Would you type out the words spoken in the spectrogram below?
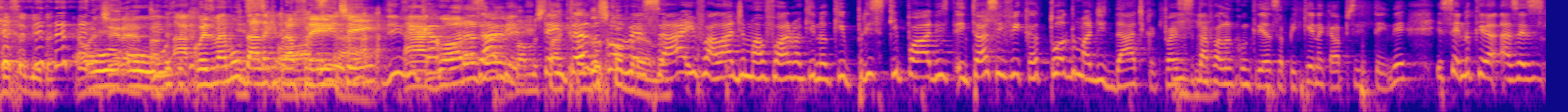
Recebida. É uma O- direta. o- a coisa vai mudar daqui pra frente, hein? De ficar, Agora vai sabe. Vamos tentando todas cobrando. conversar e falar de uma forma que, no, que, que pode. Então, assim, fica toda uma didática, que parece que você Uhum. está falando com criança pequena, que ela precisa entender, e sendo que, às vezes,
